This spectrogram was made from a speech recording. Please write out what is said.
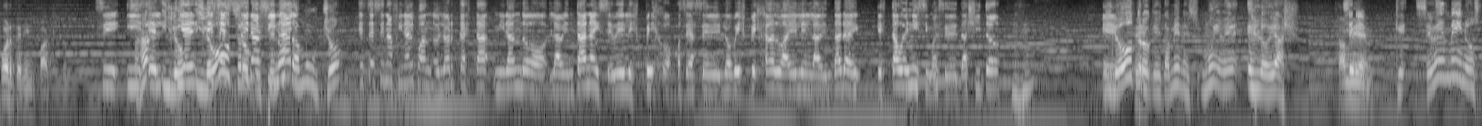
fuerte el impacto. Sí, y, Ajá, el, y lo, el- y lo esa otro escena que se final- nota mucho, Esa escena final cuando Lorca está mirando la ventana y se ve el espejo, o sea, se lo ve espejado a él en la ventana, y está buenísimo ese detallito. y Eh, lo otro sí. que también es muy bien es lo de Ash. También. que se ve menos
